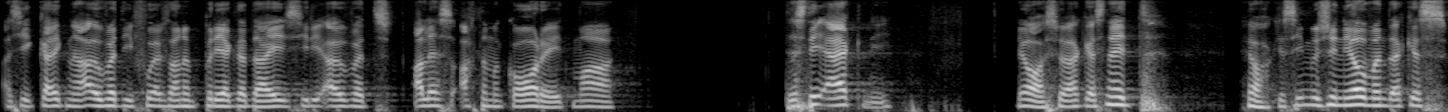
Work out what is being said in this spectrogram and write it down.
As jy kyk na ou wat hier voor staan en preek dat hy is hierdie ou wat alles agter mekaar het, maar dis nie ek nie. Ja, so ek is net ja, ek is emosioneel want ek is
